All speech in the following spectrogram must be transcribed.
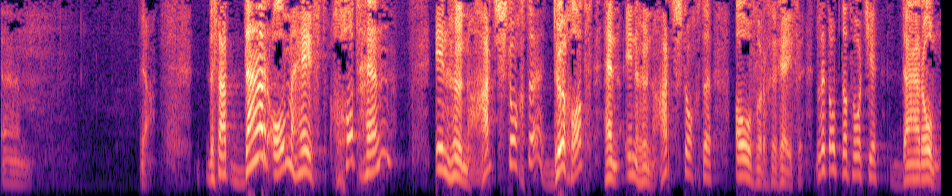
Ja. Er staat, daarom heeft God hen in hun hartstochten, de God, hen in hun hartstochten overgegeven. Let op dat woordje daarom.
